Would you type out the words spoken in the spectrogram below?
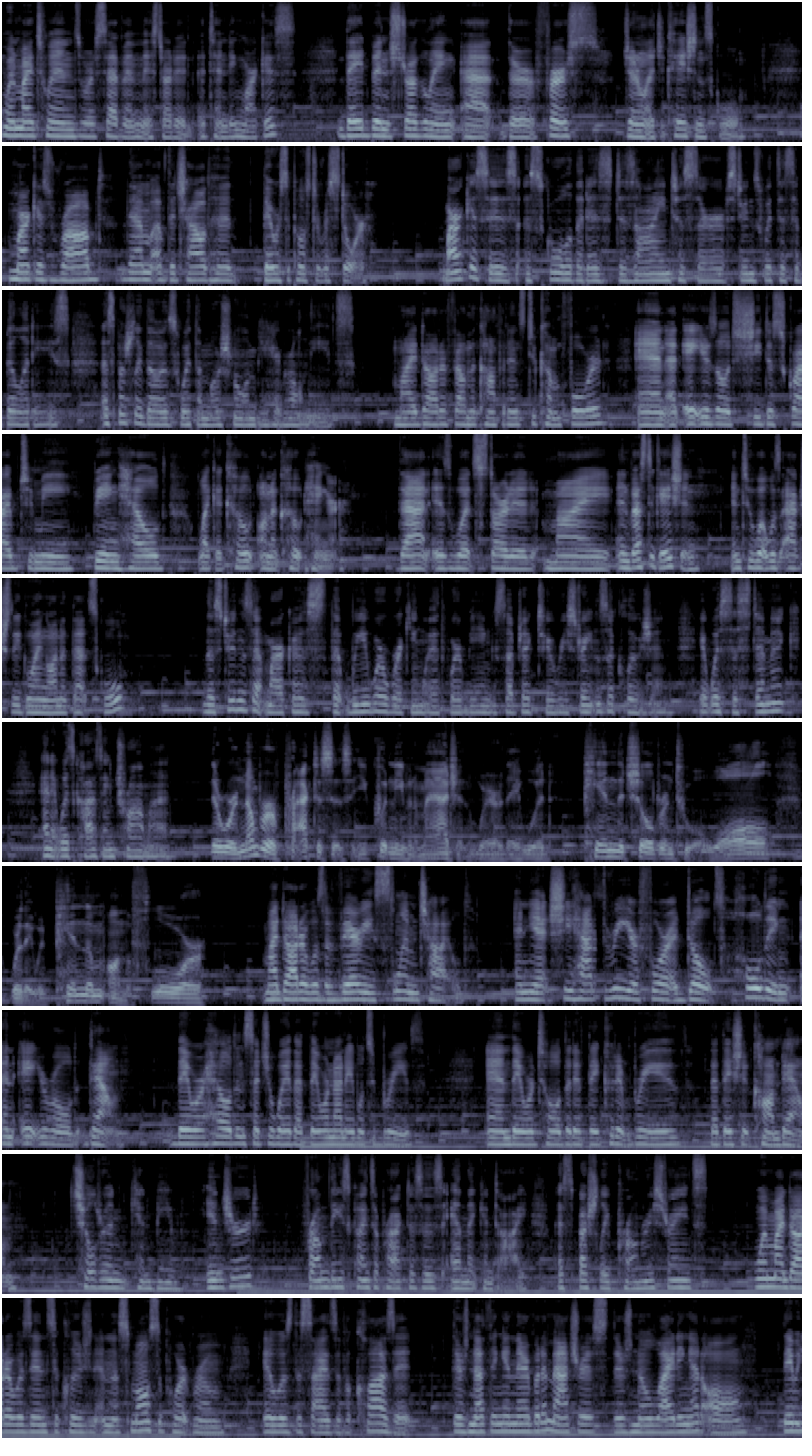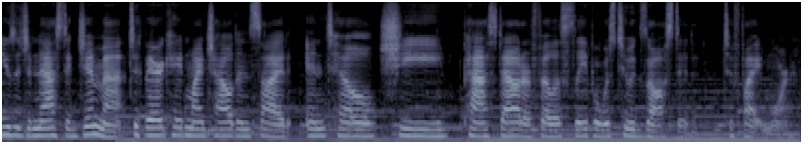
When my twins were seven, they started attending Marchus. They'd been struggling at their first general education school. Marchus robbed them of the childhood they were supposed to restore. Marchus is a school that is designed to serve students with disabilities, especially those with emotional and behavioral needs. My daughter found the confidence to come forward, and at eight years old, she described to me being held like a coat on a coat hanger. That is what started my investigation into what was actually going on at that school. The students at Marchus that we were working with were being subject to restraint and seclusion. It was systemic and it was causing trauma. There were a number of practices that you couldn't even imagine where they would pin the children to a wall, where they would pin them on the floor. My daughter was a very slim child, and yet she had three or four adults holding an eight year old down. They were held in such a way that they were not able to breathe, and they were told that if they couldn't breathe, that they should calm down. Children can be injured from these kinds of practices and they can die, especially prone restraints. When my daughter was in seclusion in the small support room, it was the size of a closet. There's nothing in there but a mattress, there's no lighting at all. They would use a gymnastic gym mat to barricade my child inside until she passed out or fell asleep or was too exhausted to fight more.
